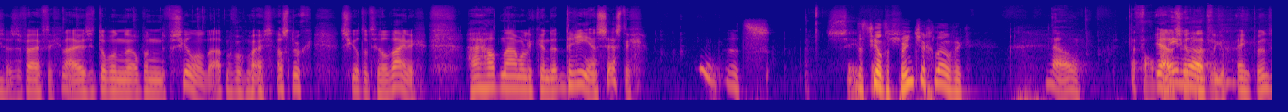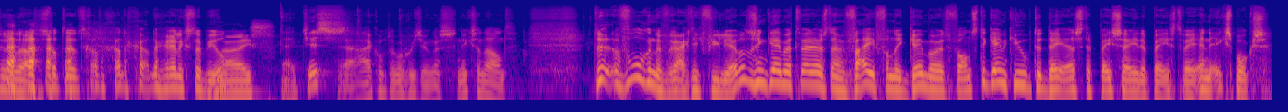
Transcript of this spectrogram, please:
56. Nou, je zit op een, op een verschil inderdaad, maar volgens mij zelfs nog scheelt het heel weinig. Hij had namelijk een 63. Dat, is- Zeven. dat scheelt een puntje, geloof ik. Nou, dat valt Ja, dat mee inderdaad. letterlijk op één punt inderdaad. dus dat, eh, het gaat, gaat, gaat nog redelijk stabiel. Nice. Netjes. Ja, hij komt ook wel goed, jongens. Niks aan de hand. De volgende vraag die ik voor jullie heb, dat is een game uit 2005 van de Game Boy Advance, de Gamecube, de DS, de PC, de PS2 en de Xbox.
